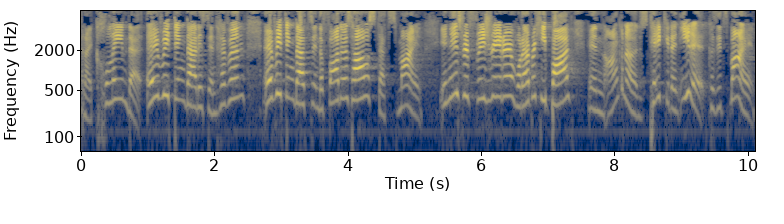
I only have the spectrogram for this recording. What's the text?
And I claim that everything that is in heaven, everything that's in the Father's house, that's mine. In his refrigerator, whatever he bought, and I'm gonna just take it and eat it because it's mine.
